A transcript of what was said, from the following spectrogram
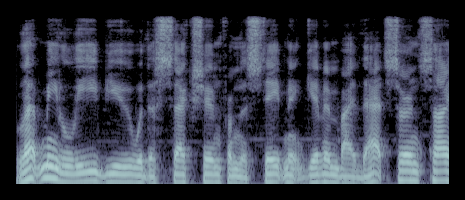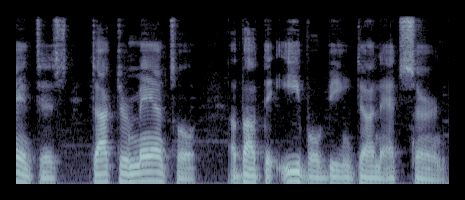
Let me leave you with a section from the statement given by that CERN scientist, Dr. Mantill, about the evil being done at CERN.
